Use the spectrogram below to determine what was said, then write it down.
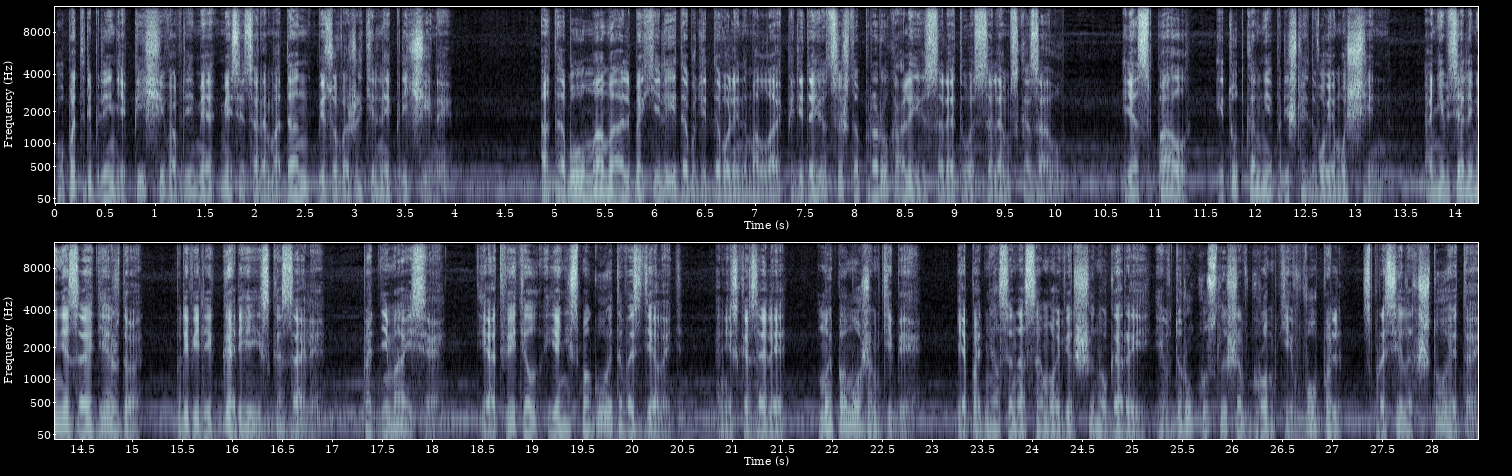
Употребление пищи во время месяца Рамадан без уважительной причины. От Абу Мама Аль-Бахили, да будет доволен им Аллах, передается, что пророк, алейхиссалату вассалям, сказал, «Я спал, и тут ко мне пришли двое мужчин. Они взяли меня за одежду, привели к горе и сказали, «Поднимайся». Я ответил, «Я не смогу этого сделать». Они сказали, «Мы поможем тебе». Я поднялся на самую вершину горы и вдруг, услышав громкий вопль, спросил их, что это.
